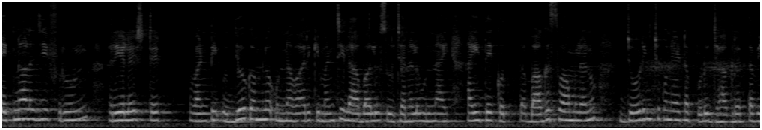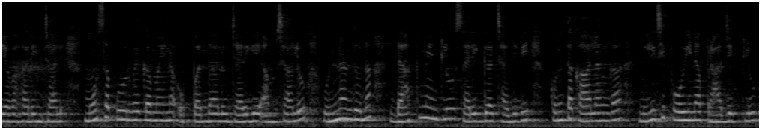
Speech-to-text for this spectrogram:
టెక్నాలజీ ఫ్రూల్ రియల్ ఎస్టేట్ వంటి ఉద్యోగంలో ఉన్నవారికి మంచి లాభాలు సూచనలు ఉన్నాయి. అయితే కొత్త భాగస్వాములను జోడించుకునేటప్పుడు జాగ్రత్త వ్యవహరించాలి. మోసపూర్వకమైన ఒప్పందాలు జరిగే అంశాలు ఉన్నందున డాక్యుమెంట్లు సరిగ్గా చదివి కొంతకాలంగా నిలిచిపోయిన ప్రాజెక్టులు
